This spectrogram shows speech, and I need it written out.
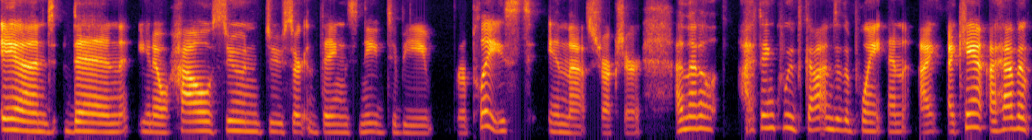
And then, you know, how soon do certain things need to be replaced in that structure and then i think we've gotten to the point and i i can't i haven't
